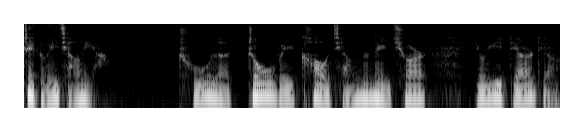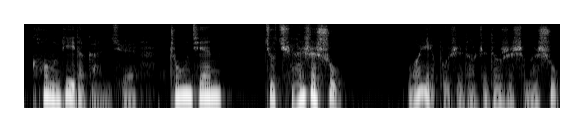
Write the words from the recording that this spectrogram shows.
这个围墙里啊，除了周围靠墙的那圈有一点点空地的感觉，中间就全是树。我也不知道这都是什么树。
